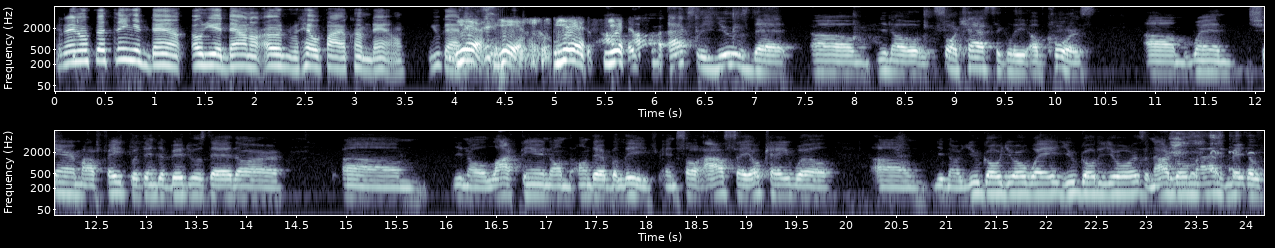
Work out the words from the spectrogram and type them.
It ain't no such thing as down. Oh yeah, down on earth with hellfire come down. You got yes, it. Yes, yes, yes, yes. I've actually used that, um, you know, sarcastically, of course, um, when sharing my faith with individuals that are, um, you know, locked in on, on their belief. And so I'll say, okay, well, um, you know, you go your way, you go to yours, and I go mine, and may the,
